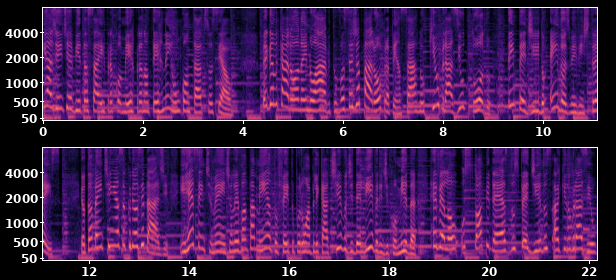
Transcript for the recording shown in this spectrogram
e a gente evita sair para comer para não ter nenhum contato social. Pegando carona aí no hábito, você já parou para pensar no que o Brasil todo tem pedido em 2023? Eu também tinha essa curiosidade e recentemente um levantamento feito por um aplicativo de delivery de comida revelou os top 10 dos pedidos aqui no Brasil.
